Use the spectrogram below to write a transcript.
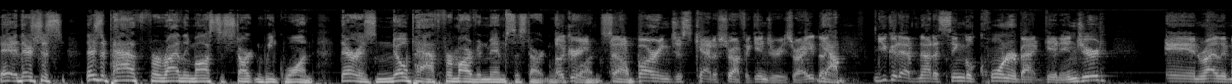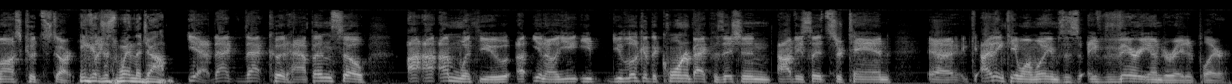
Eh, There's just there's a path for Riley Moss to start in week one. There is no path for Marvin Mims to start in week Agreed. one. So Uh, barring just catastrophic injuries, right? Like, Yeah. You could have not a single cornerback get injured, and Riley Moss could start. he could Like, just win the job. yeah, that that could happen. So I, I'm with you. Uh, you know, you, you you look at the cornerback position. Obviously, it's Surtain. Uh, I think K'Waun Williams is a very underrated player.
